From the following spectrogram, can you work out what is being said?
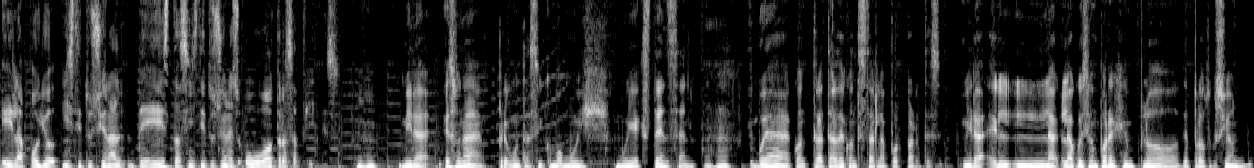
el apoyo institucional de estas instituciones u otras afines? Mira, es una pregunta así como muy, muy extensa. ¿no? Voy a tratar de contestarla por partes. Mira, el- la, la cuestión, por ejemplo, de producción,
